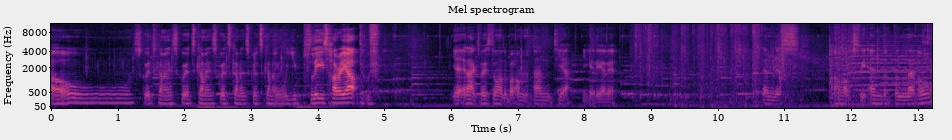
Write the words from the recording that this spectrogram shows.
Oh, squid's coming, squid's coming, squid's coming, squid's coming. Will you please hurry up? yeah, it activates the one at the bottom, and yeah, you get the idea. Then this unlocks the end of the level,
